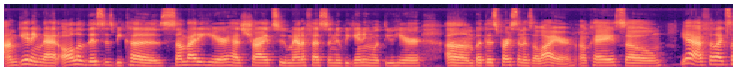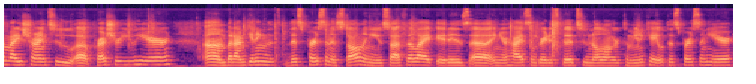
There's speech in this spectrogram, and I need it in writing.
I'm getting that all of this is because somebody here has tried to manifest a new beginning with you here, um, but this person is a liar. Okay, so yeah, I feel like somebody's trying to uh, pressure you here. Um, but I'm getting this, this person is stalling you. So I feel like it is uh, in your highest and greatest good to no longer communicate with this person here.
